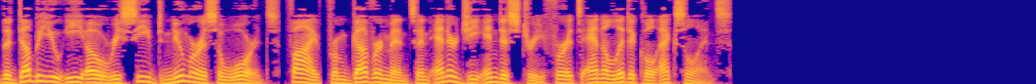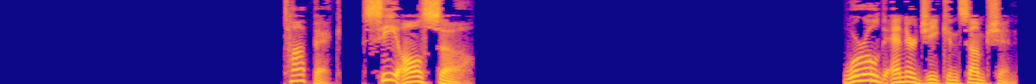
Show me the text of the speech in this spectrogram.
the WEO received numerous awards five from governments and energy industry for its analytical excellence. See also World energy consumption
